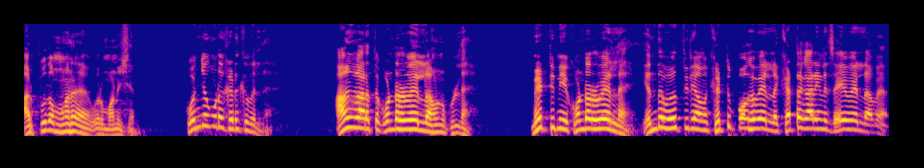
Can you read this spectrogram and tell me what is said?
அற்புதமான ஒரு மனுஷன். கொஞ்சம் கூட கெடுக்கவில்லை. அகங்காரத்தை கொண்டுவரவே இல்லை அவனுக்குள்ள. மேட்டினியை கொண்டுவரவே இல்லை. எந்த விதத்திலையும் அவன் கெட்டு போகவே இல்லை. கெட்ட காரியங்களை செய்யவே இல்லை அவன்.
